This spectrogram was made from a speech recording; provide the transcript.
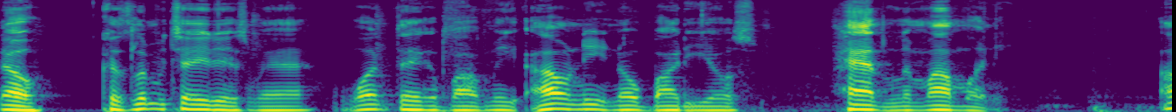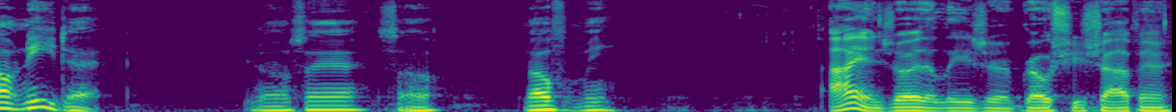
No, because let me tell you this, man. One thing about me, I don't need nobody else handling my money. I don't need that. You know what I'm saying? So, no for me. I enjoy the leisure of grocery shopping.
